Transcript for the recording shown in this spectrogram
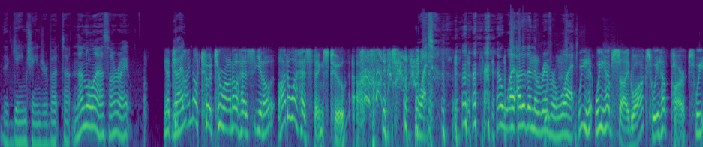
the game changer. But uh, nonetheless, all right. Yeah, to, I know to, Toronto has, you know, Ottawa has things too. what? what other than the river? What? We we have sidewalks, we have parks, we.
